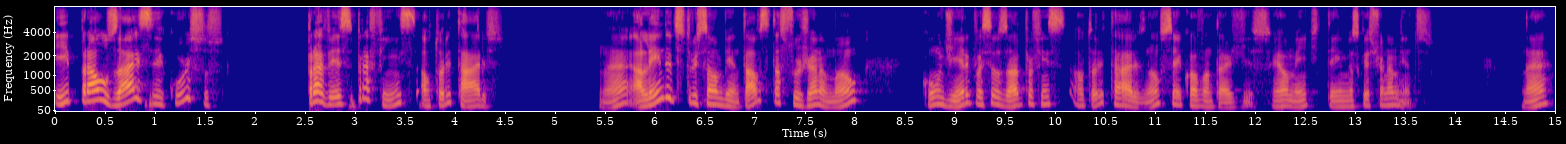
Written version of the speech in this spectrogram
E para usar esses recursos, para vezes para fins autoritários. Né? Além da destruição ambiental, você está sujando a mão com um dinheiro que vai ser usado para fins autoritários. Não sei qual a vantagem disso. Realmente tenho meus questionamentos. Né?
